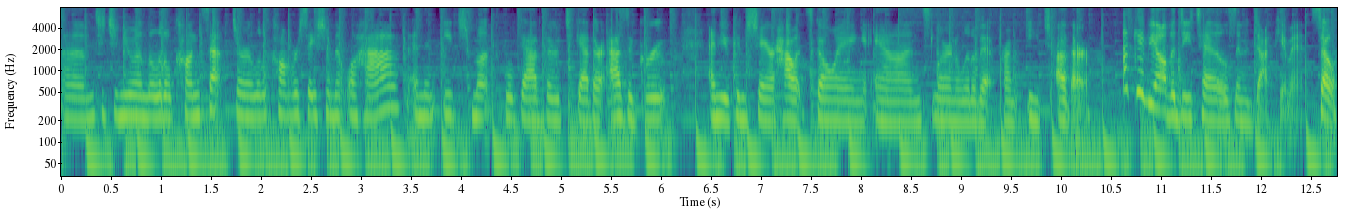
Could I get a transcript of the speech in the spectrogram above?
um, teaching you on the little concept or a little conversation that we'll have. And then each month, we'll gather together as a group and you can share how it's going and learn a little bit from each other. I'll give you all the details in a document. So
